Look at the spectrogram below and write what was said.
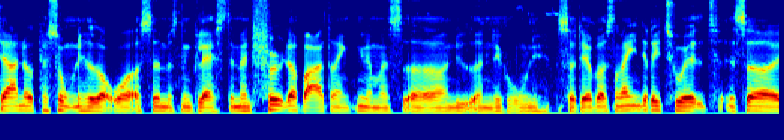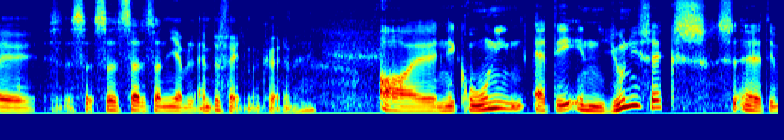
der er noget personlighed over at sidde med sådan en glas. Man føler bare drinken, når man sidder og nyder en Negroni. Så det er bare sådan rent rituelt, så, øh, så, så, så, er det sådan, jeg vil anbefale, at man kører det med. Ikke? Og øh, Negronien, er det en unisex? Øh, Det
